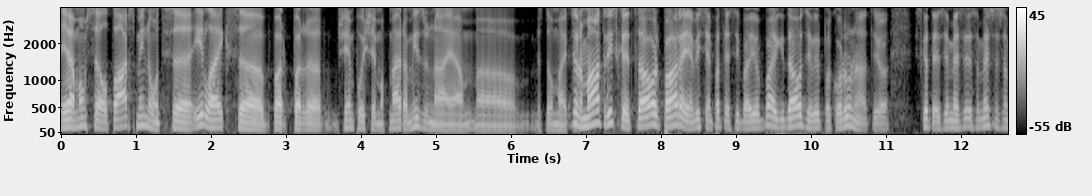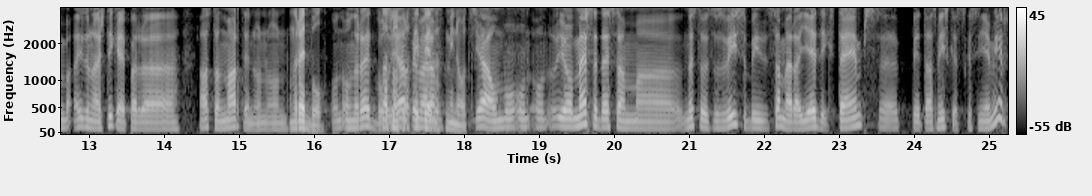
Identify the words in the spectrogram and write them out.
Jā, mums vēl pāris minūtes uh, ir laiks uh, par, par šiem puišiem apmēram izrunājām. Es domāju, Mēs varam ātri izskriet cauri pārējiem visiem patiesībā, jo baigi daudz jau ir par ko runāt. Jo, skaties, ja mēs, esam, mēs esam izrunājuši tikai par uh, Astonu Martinu un, un, un Red Bull. un, un Red Bull. Tas mums jā, prasīja piemēram, 50 minūtes. Jā, un, un, un, jo Mercedesam, neskatoties uz visu, bija samērā jēdzīgs temps pie tās miskas, kas viņiem ir.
